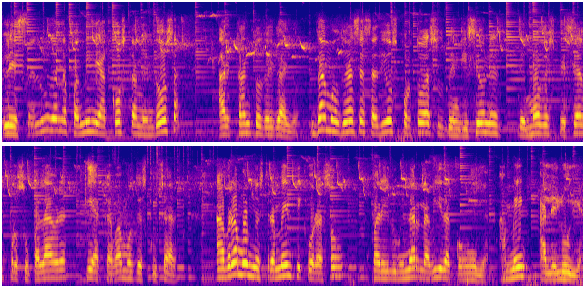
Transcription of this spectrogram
Les saluda la familia Acosta Mendoza al canto del gallo. Damos gracias a Dios por todas sus bendiciones, de modo especial por su palabra que acabamos de escuchar. Abramos nuestra mente y corazón para iluminar la vida con ella. Amén, aleluya.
